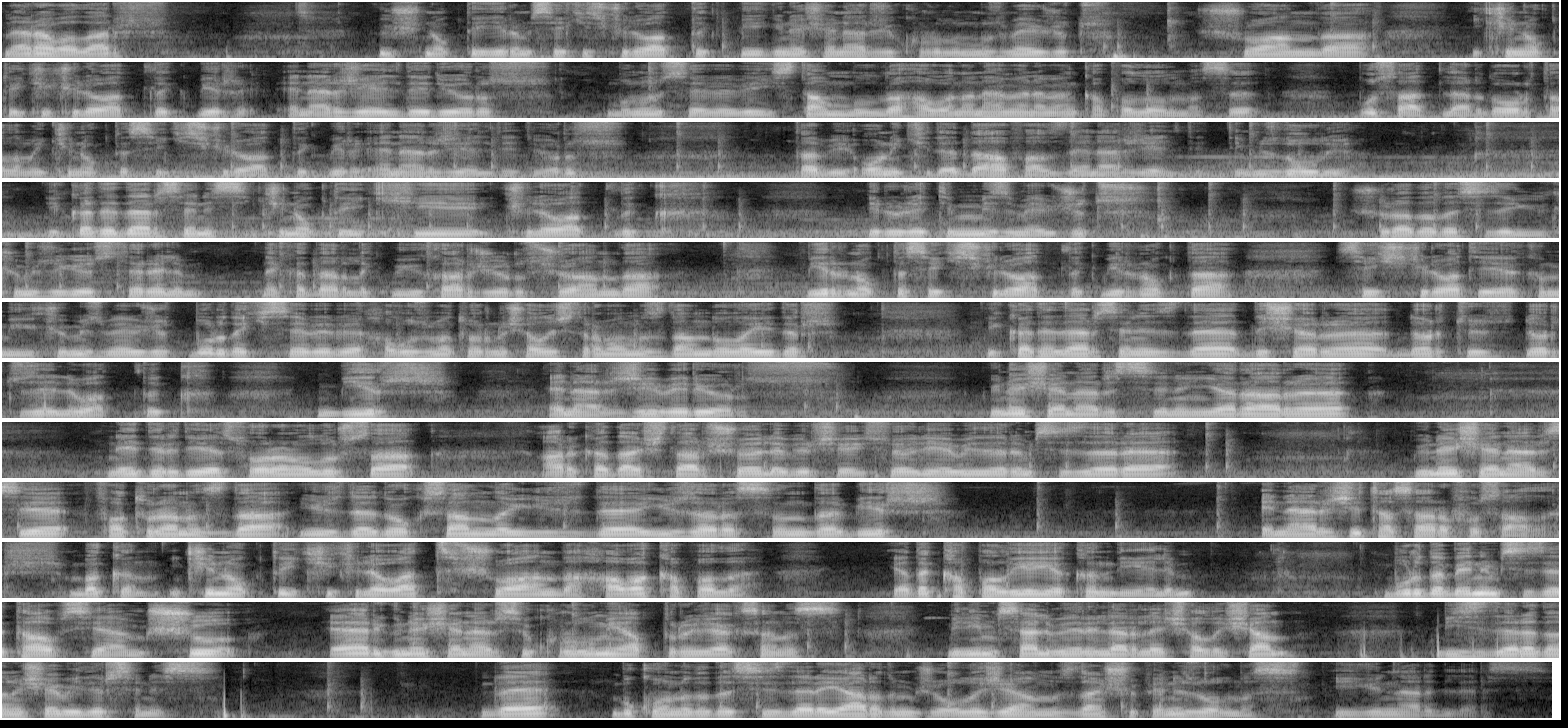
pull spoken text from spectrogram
Merhabalar. 3.28 kW'lık bir güneş enerji kurulumumuz mevcut. Şu anda 2.2 kW'lık bir enerji elde ediyoruz. Bunun sebebi İstanbul'da havanın hemen hemen kapalı olması. Bu saatlerde ortalama 2.8 kW'lık bir enerji elde ediyoruz. Tabii 12'de daha fazla enerji elde ettiğimiz de oluyor. Dikkat ederseniz 2.2 kW'lık bir üretimimiz mevcut. Şurada da size yükümüzü gösterelim. Ne kadarlık bir yük harcıyoruz şu anda. 1.8 kW'lık 1.8 kW'ya yakın bir yükümüz mevcut. Buradaki sebebi havuz motorunu çalıştırmamızdan dolayıdır. Dikkat ederseniz de dışarı 400-450 wattlık bir enerji veriyoruz. Güneş enerjisinin yararı nedir diye soran olursa arkadaşlar şöyle bir şey söyleyebilirim sizlere. Güneş enerjisi faturanızda %90 ile %100 arasında bir enerji tasarrufu sağlar. Bakın 2.2 kW şu anda hava kapalı ya da kapalıya yakın diyelim. Burada benim size tavsiyem şu. Eğer güneş enerjisi kurulumu yaptıracaksanız bilimsel verilerle çalışan bizlere danışabilirsiniz. Ve bu konuda da sizlere yardımcı olacağımızdan şüpheniz olmasın. İyi günler dileriz.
